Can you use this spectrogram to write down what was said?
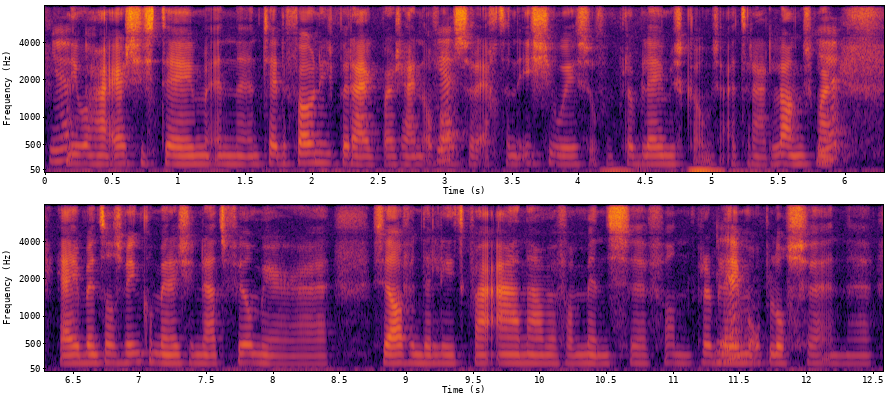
Ja. nieuwe HR-systeem en, en telefonisch bereikbaar zijn. Of als er echt een issue is of een probleem is, komen ze uiteraard langs. Maar Ja. je bent als winkelmanager inderdaad veel meer eh, zelf in de lead qua aanname van mensen, van problemen Ja. oplossen. En eh,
